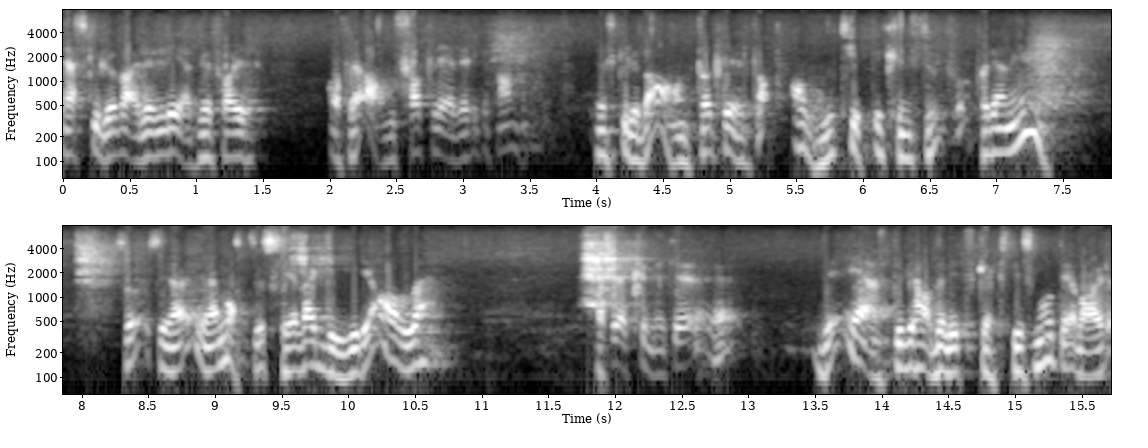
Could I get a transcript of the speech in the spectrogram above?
Jeg skulle jo være leder for Altså ansatt leder, ikke sant. Jeg skulle være ansatt leder for alle typer kunstforeninger. Så, så jeg, jeg, måtte se verdier i alle. Altså jeg kunne ikke Det eneste vi hadde litt skepsis mot, det var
